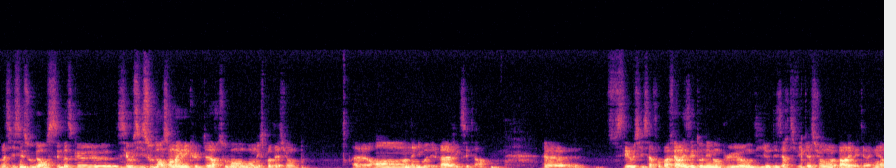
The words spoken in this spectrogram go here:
bah, si c'est sous-dense, c'est parce que euh, c'est aussi sous-dense en agriculteur souvent ou en exploitation, euh, en animaux d'élevage, etc. Euh, c'est aussi ça, faut pas faire les étonner non plus. On dit désertification par les vétérinaires.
